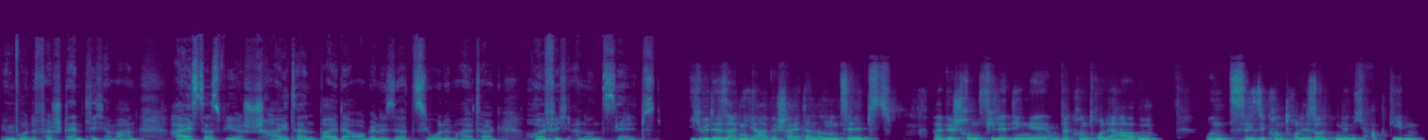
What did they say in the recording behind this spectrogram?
im Grunde verständlicher machen. Heißt das, wir scheitern bei der Organisation im Alltag häufig an uns selbst? Ich würde sagen, ja, wir scheitern an uns selbst, weil wir schon viele Dinge unter Kontrolle haben und diese Kontrolle sollten wir nicht abgeben.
